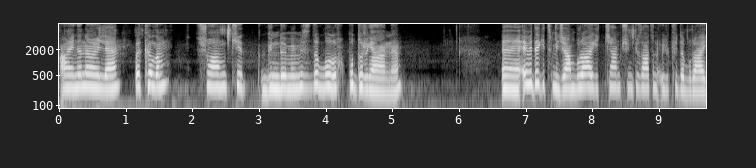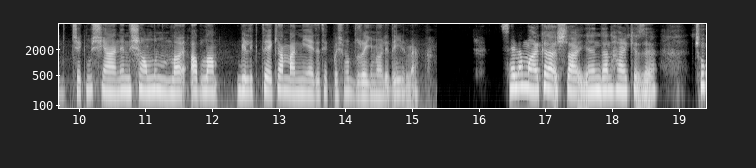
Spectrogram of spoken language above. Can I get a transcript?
Aynen öyle. Bakalım. Şu anki gündemimiz de bu, budur yani. Ee, eve de gitmeyeceğim. Burak'a gideceğim. Çünkü zaten Ülkü de Burak'a gidecekmiş yani. Nişanlımla ablam birlikteyken ben niye evde tek başıma durayım öyle değil mi? Selam arkadaşlar. Yeniden herkese. Çok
